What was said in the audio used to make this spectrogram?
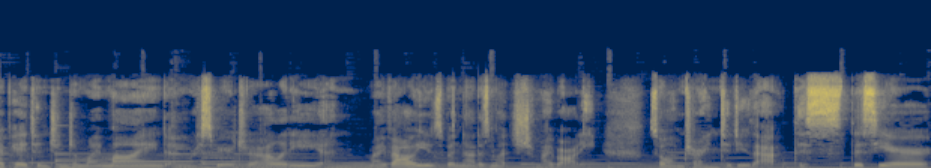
I pay attention to my mind and my spirituality and my values, but not as much to my body. So I'm trying to do that this this year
